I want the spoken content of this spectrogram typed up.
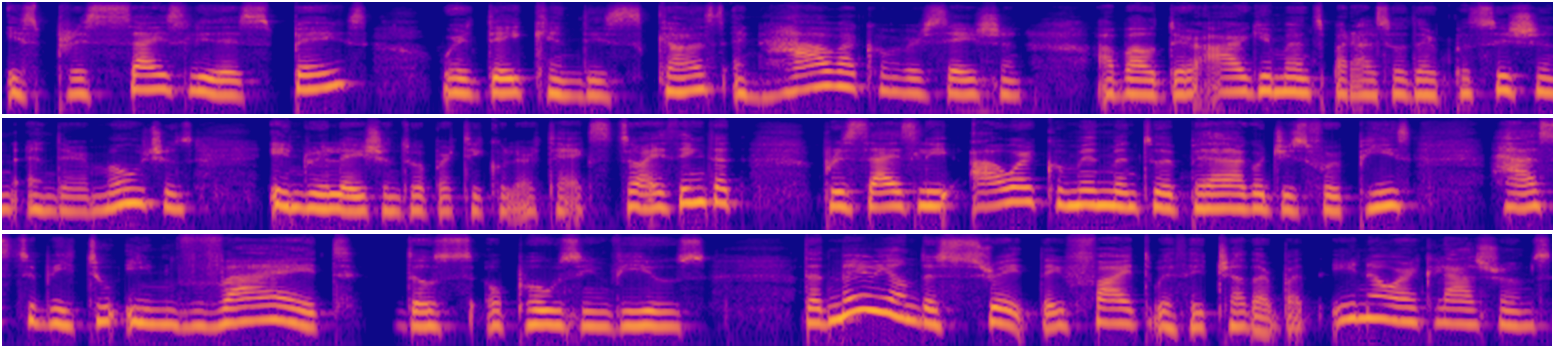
is precisely the space where they can discuss and have a conversation about their arguments, but also their position and their emotions in relation to a particular text. So I think that precisely our commitment to the pedagogies for peace has to be to invite those opposing views that maybe on the street they fight with each other, but in our classrooms,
